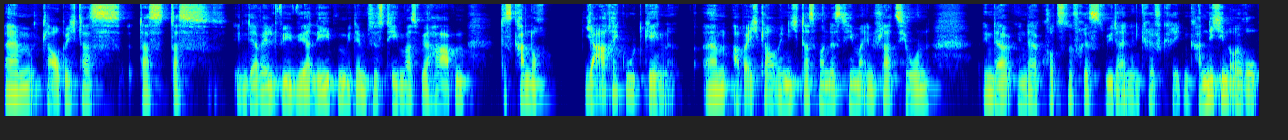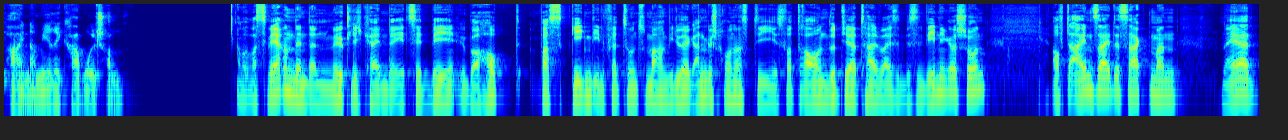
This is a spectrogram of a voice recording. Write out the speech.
ähm, glaube ich, dass, dass, dass in der Welt, wie wir leben, mit dem System, was wir haben, das kann noch Jahre gut gehen. Ähm, aber ich glaube nicht, dass man das Thema Inflation in der, in der kurzen Frist wieder in den Griff kriegen kann. Nicht in Europa, in Amerika wohl schon. Aber was wären denn dann Möglichkeiten der EZB überhaupt, was gegen die Inflation zu machen? Wie du ja angesprochen hast, das Vertrauen wird ja teilweise ein bisschen weniger schon. Auf der einen Seite sagt man, naja,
